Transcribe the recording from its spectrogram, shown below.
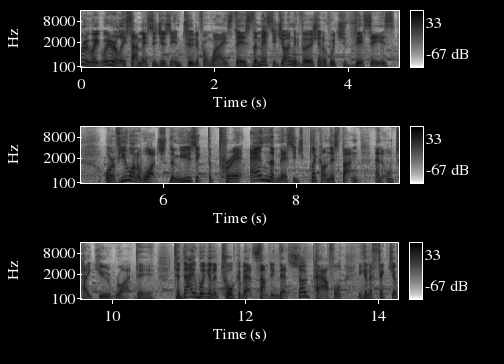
Every week we release our messages in two different ways. There's the message only version, of which this is, or if you want to watch the music, the prayer, and the message, click on this button and it will take you right there. Today we're going to talk about something that's so powerful it can affect your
